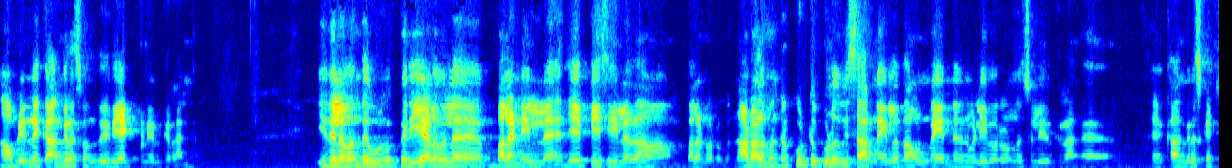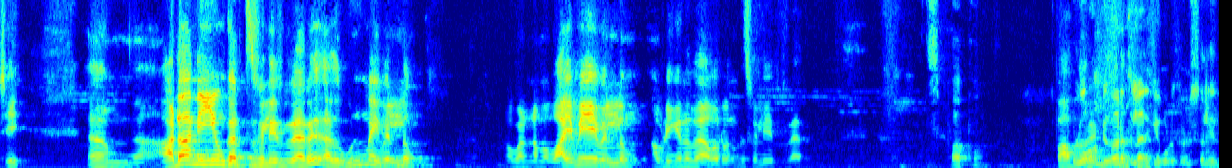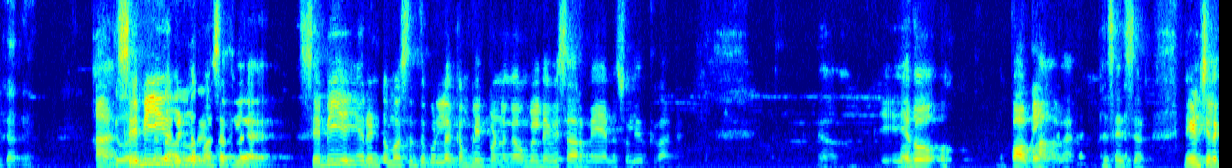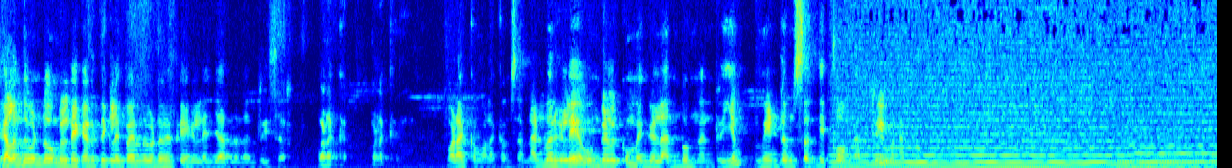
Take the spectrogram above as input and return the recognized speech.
அப்படின்னு காங்கிரஸ் வந்து ரியாக்ட் பண்ணியிருக்கிறாங்க. இதுல வந்து பெரிய அளவுல பலன் இல்லை. ஜேபிசியில தான் பலன் வரும். நாடாளுமன்ற கூட்டுக்குழு விசாரணையில தான் உண்மை என்னன்னு வெளியே வரும்னு சொல்லியிருக்கிறாங்க காங்கிரஸ் கட்சி. அடானியும் கருத்து சொல்லியிருக்கிறாரு. அது உண்மை வெல்லும். அவன் நம்ம வாய்மையே வெல்லும் அப்படிங்கறத அவர் வந்து சொல்லியிருக்கிறாரு. பார்ப்போம். ரெண்டு வாரத்துல அறிக்கை கொடுக்கணும்னு வாரம் செபியும் ரெண்டு மாசத்துல செபியையும் ரெண்டு மாசத்துக்குள்ள கம்ப்ளீட் பண்ணுங்க உங்களுடைய விசாரணைன்னு சொல்லியிருக்கிறாங்க. ஏதோ பார்க்கலாம். சரி சார். நிகழ்ச்சியில கலந்து கொண்டு உங்களுடைய கருத்துக்களை பகிர்ந்து கொண்டதற்கு எங்கள் நெஞ்சார்ந்த நன்றி சார். வணக்கம் வணக்கம். வணக்கம் வணக்கம் சார். நண்பர்களே உங்களுக்கும் எங்கள் அன்பும் நன்றியும். மீண்டும் சந்திப்போம். நன்றி வணக்கம்.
